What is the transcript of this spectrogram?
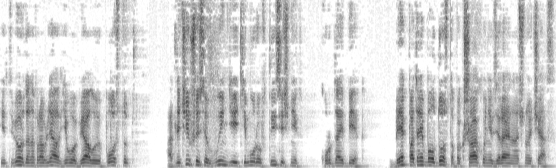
и твердо направлял его вялую поступь, отличившийся в Индии Тимуров тысячник Курдайбек. Бек потребовал доступа к шаху, невзирая на ночной час.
